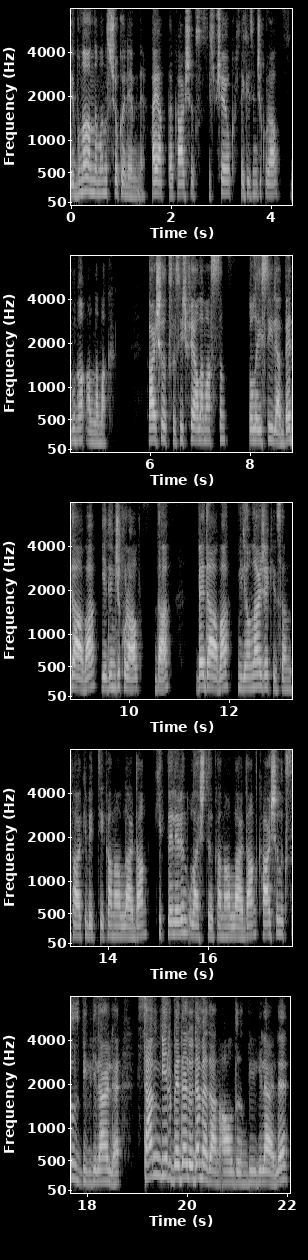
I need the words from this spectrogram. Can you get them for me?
Ve bunu anlamanız çok önemli. Hayatta karşılıksız hiçbir şey yok. 8. kural bunu anlamak. Karşılıksız hiçbir şey alamazsın. Dolayısıyla bedava 7. kural da bedava milyonlarca insanın takip ettiği kanallardan, kitlelerin ulaştığı kanallardan karşılıksız bilgilerle sen bir bedel ödemeden aldığın bilgilerle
